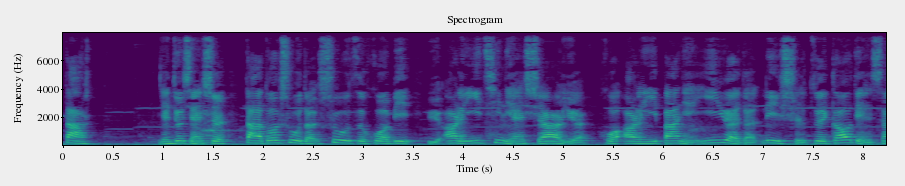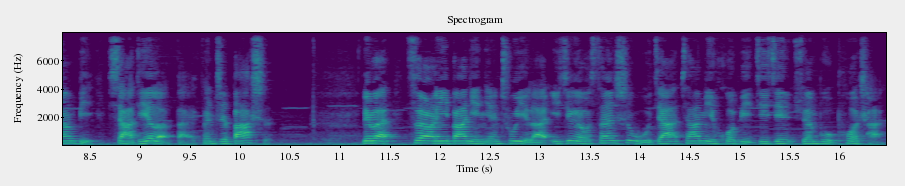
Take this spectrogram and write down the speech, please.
大研究显示大多数的数字货币与二零一七年十二月或二零一八年一月的历史最高点相比，下跌了百分之八十。另外，自二零一八年年初以来，已经有三十五家加密货币基金宣布破产，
